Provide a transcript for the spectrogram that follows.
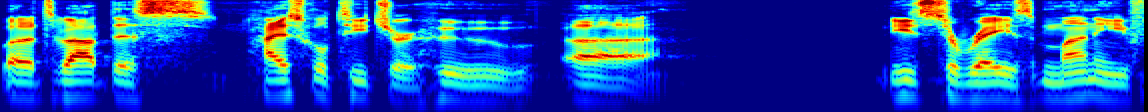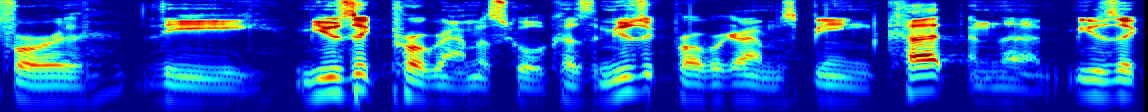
But it's about this high school teacher who uh, needs to raise money for the music program at school because the music program is being cut and the music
